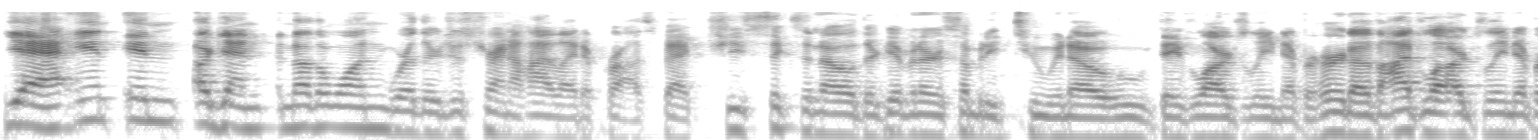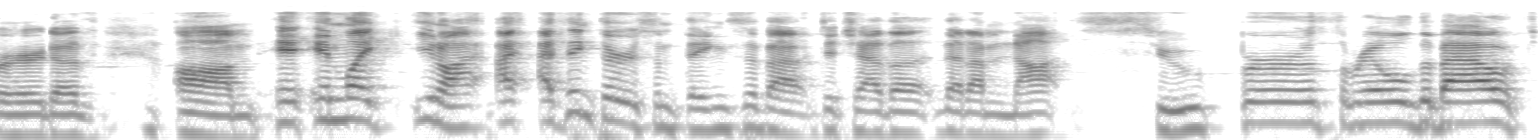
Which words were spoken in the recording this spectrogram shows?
Yeah, and, and again, another one where they're just trying to highlight a prospect. She's six and zero. Oh, they're giving her somebody two and zero oh who they've largely never heard of. I've largely never heard of. Um, and, and like you know, I I think there are some things about Ditcheva that I'm not super thrilled about.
